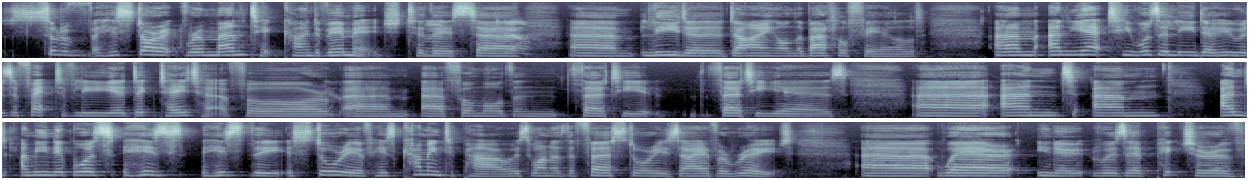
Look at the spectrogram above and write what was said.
sort of a historic romantic kind of image to mm, this uh, yeah. um, leader dying on the battlefield. Um, and yet he was a leader who was effectively a dictator for um, uh, for more than 30, 30 years, uh, and um, and I mean, it was his his the story of his coming to power was one of the first stories I ever wrote, uh, where you know it was a picture of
